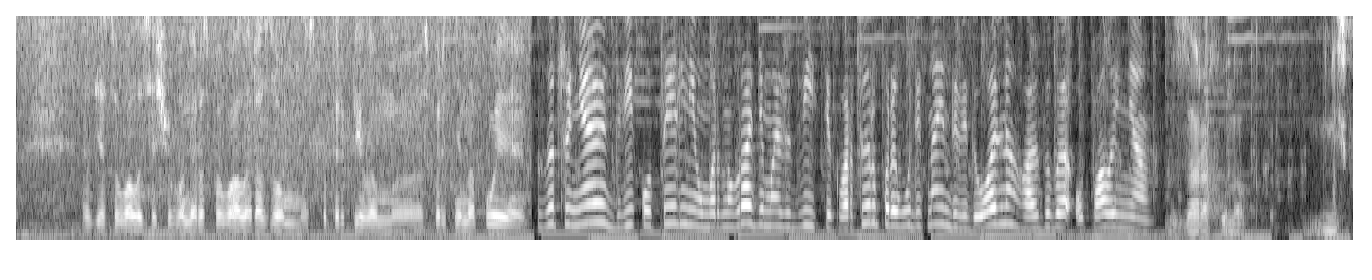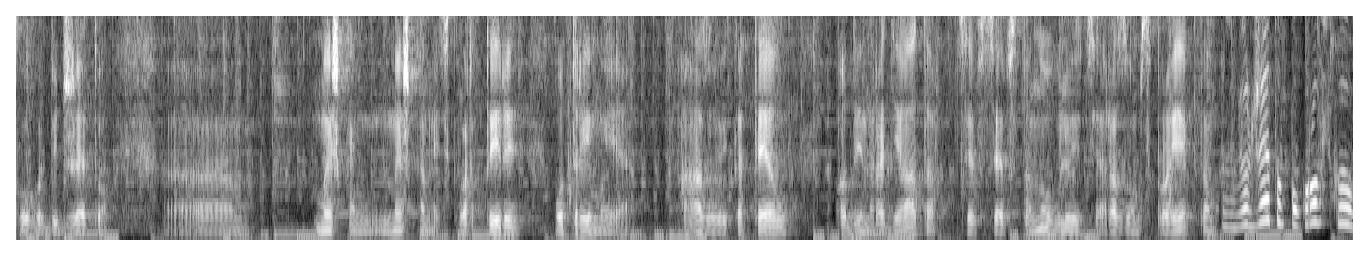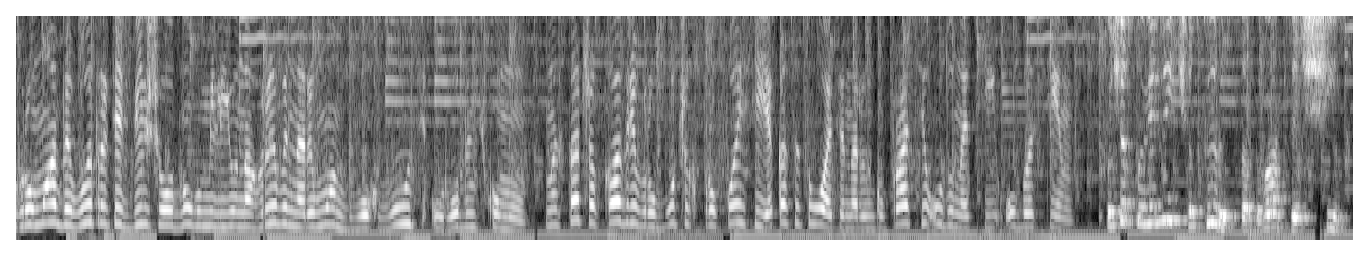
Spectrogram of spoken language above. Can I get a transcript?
З'ясувалося, що вони розпивали разом з потерпілим е, спиртні напої. Зачиняють дві котельні. У Мирнограді майже 200 квартир переводять на індивідуальне газове опалення. за рахунок міського бюджету е, мешкан- мешканець квартири отримує газовий котел, один радіатор. Це все встановлюється разом з проєктом. З бюджету Покровської громади витратять більше одного мільйона гривень на ремонт двох вулиць у Родинському. Нестача кадрів робочих професій. Яка ситуація на ринку праці у Донецькій області? З початку війни 426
